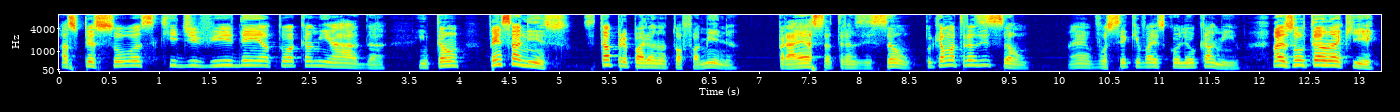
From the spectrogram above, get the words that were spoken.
as pessoas que dividem a tua caminhada. Então, pensa nisso. Você está preparando a tua família para essa transição? Porque é uma transição. É você que vai escolher o caminho. Mas voltando aqui,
